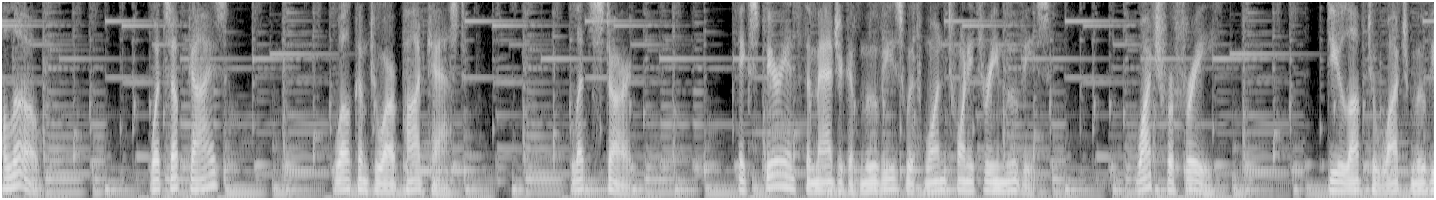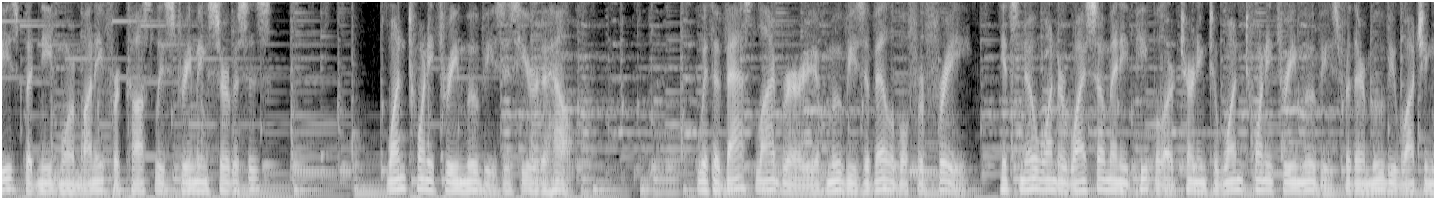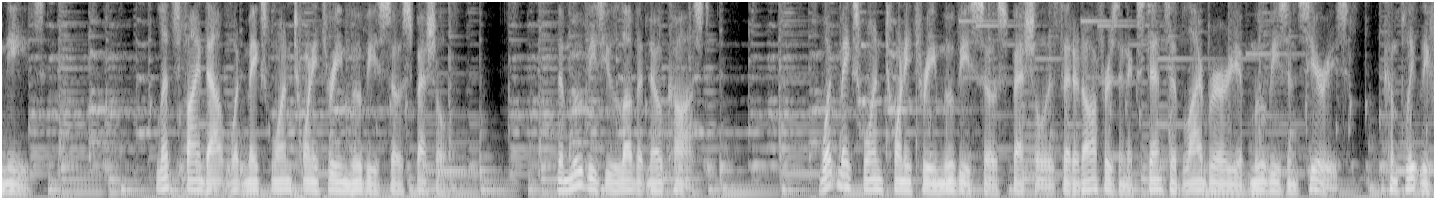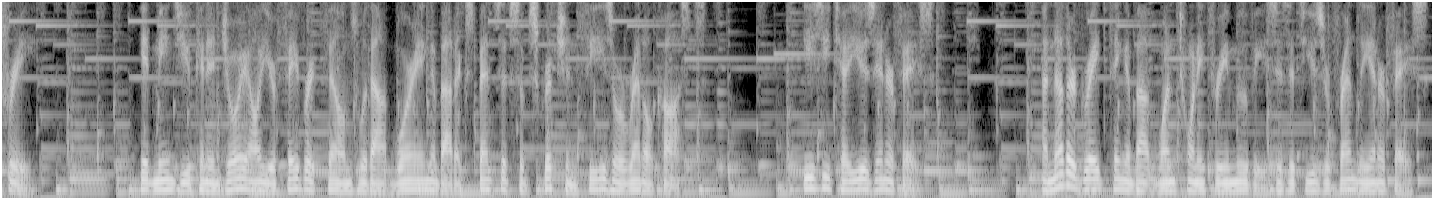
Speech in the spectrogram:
Hello. What's up, guys? Welcome to our podcast. Let's start. Experience the magic of movies with 123 Movies. Watch for free. Do you love to watch movies but need more money for costly streaming services? 123 Movies is here to help. With a vast library of movies available for free, it's no wonder why so many people are turning to 123 Movies for their movie watching needs. Let's find out what makes 123 Movies so special. The movies you love at no cost. What makes 123 Movies so special is that it offers an extensive library of movies and series, completely free. It means you can enjoy all your favorite films without worrying about expensive subscription fees or rental costs. Easy to use interface. Another great thing about 123 Movies is its user friendly interface.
